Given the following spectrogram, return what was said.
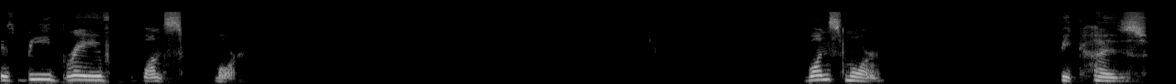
is be brave once more. Once more, because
